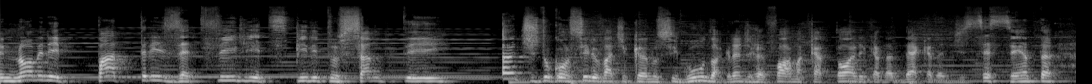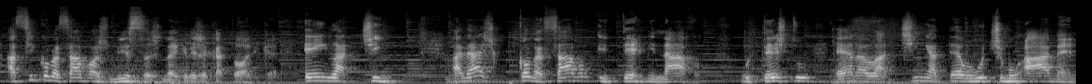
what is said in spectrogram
In nomine Patris et Filii et Spiritus Sancti. Antes do Concílio Vaticano II, a grande reforma católica da década de 60, assim começavam as missas na Igreja Católica, em latim. Aliás, começavam e terminavam. O texto era latim até o último Amém.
